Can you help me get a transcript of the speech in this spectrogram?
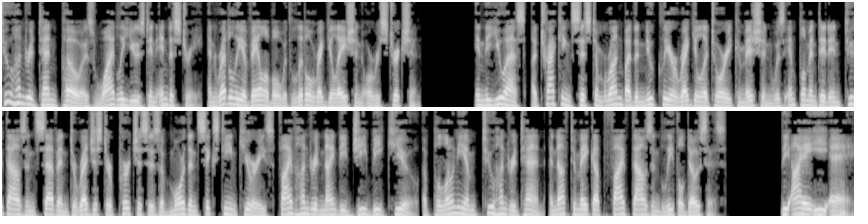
210 Po is widely used in industry, and readily available with little regulation or restriction. In the U.S., a tracking system run by the Nuclear Regulatory Commission was implemented in 2007 to register purchases of more than 16 curies 590 GBq of polonium-210 enough to make up 5,000 lethal doses. The IAEA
